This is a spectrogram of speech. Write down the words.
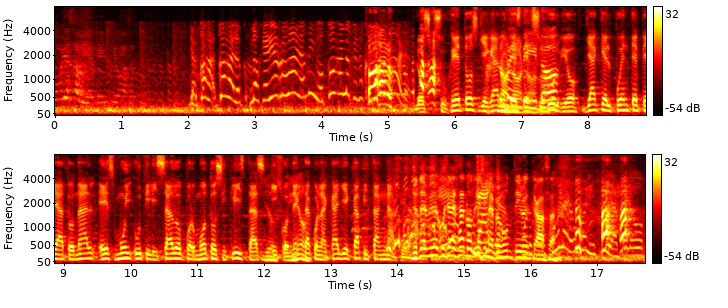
¿Cómo ya sabía que? Ya, coja, cójalo. Nos quería robar, amigo. Cójalo que nos Cójalo. quería robar. Los sujetos llegaron No, no, desde el no. suburbio, ya que el puente peatonal es muy utilizado por motociclistas Dios y conecta mío. con la calle Capitán Nájera. Yo de escuchar esa noticia y me pego un tiro en Por casa. fortuna era un policía, pero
